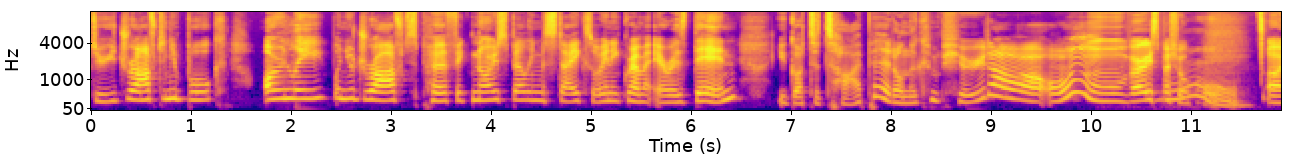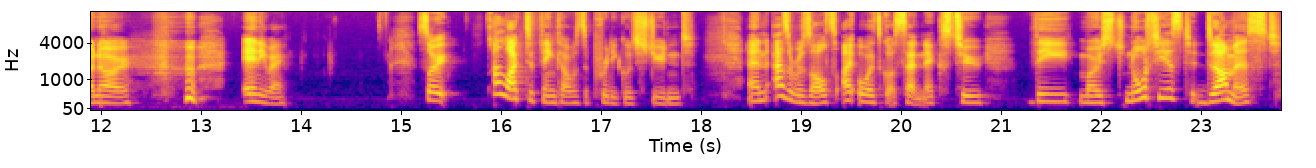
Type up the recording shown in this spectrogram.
Do your draft in your book. Only when your draft's perfect, no spelling mistakes or any grammar errors, then you got to type it on the computer. Oh, very special. Ooh. I know. anyway, so I like to think I was a pretty good student. And as a result, I always got sat next to the most naughtiest, dumbest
